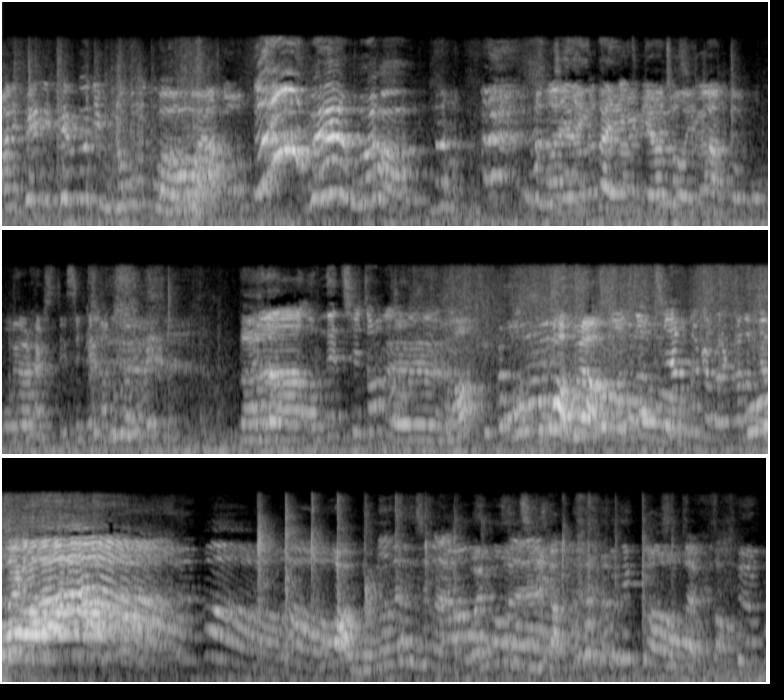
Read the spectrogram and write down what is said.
아니 팬이 팬분이 물어보는 거야. 뭐야? 왜 뭐야? 당신은 이거 이따 나중에 읽을게요. 저 읽어줄까요? 이따 또 오- 오열할 수도 있으니까. 나 언니 치저를 어? 우와 뭐야? 완전 취향 저격을 했거든요. 우와. 내가. 대박. 우와 완전 치나요? 완전 진이다. 그니까. 진짜 예쁘다. 대박.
